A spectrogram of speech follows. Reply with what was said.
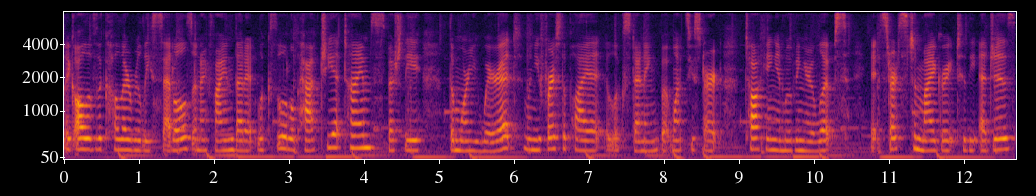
Like all of the color really settles and I find that it looks a little patchy at times, especially the more you wear it. When you first apply it, it looks stunning, but once you start talking and moving your lips, it starts to migrate to the edges,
